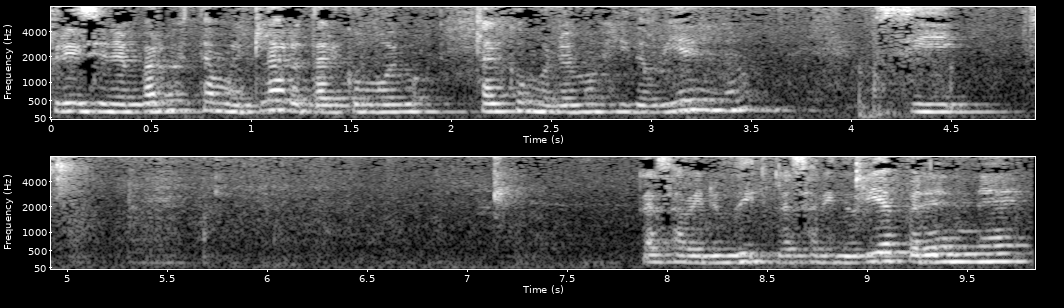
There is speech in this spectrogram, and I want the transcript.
Pero sin embargo está muy claro, tal como, tal como lo hemos ido viendo, si la sabiduría, la sabiduría perenne,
